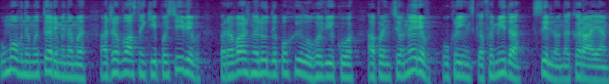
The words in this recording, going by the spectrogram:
умовними термінами, адже власники посівів переважно люди похилого віку, а пенсіонерів українська феміда сильно не карає.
